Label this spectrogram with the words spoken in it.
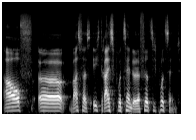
auf, äh, was weiß ich, 30% oder 40%.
